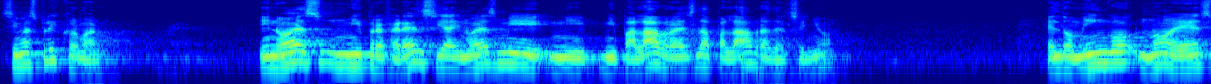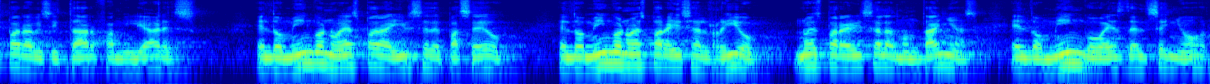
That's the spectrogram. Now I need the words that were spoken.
¿Sí me explico, hermano? Y no es mi preferencia y no es mi, mi palabra, es la palabra del Señor. El domingo no es para visitar familiares. El domingo no es para irse de paseo. El domingo no es para irse al río, no es para irse a las montañas. El domingo es del Señor.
